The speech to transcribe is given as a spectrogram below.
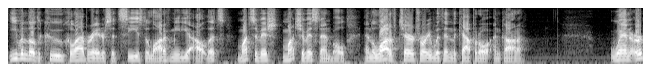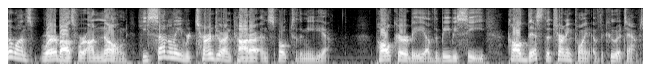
even though the coup collaborators had seized a lot of media outlets, much of, Ish- much of Istanbul, and a lot of territory within the capital, Ankara. When Erdogan's whereabouts were unknown, he suddenly returned to Ankara and spoke to the media. Paul Kirby of the BBC called this the turning point of the coup attempt.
